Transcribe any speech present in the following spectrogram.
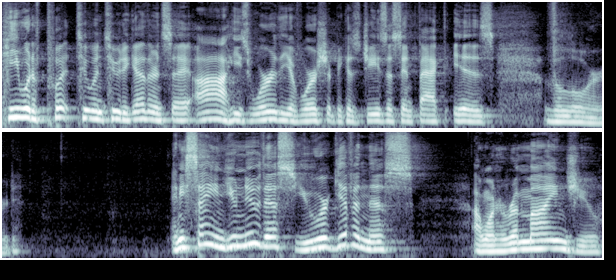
He would have put two and two together and say, ah, he's worthy of worship because Jesus, in fact, is the Lord. And he's saying, You knew this, you were given this. I want to remind you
